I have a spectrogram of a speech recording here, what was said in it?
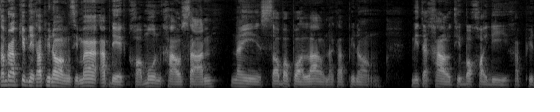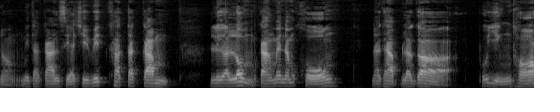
สำหรับคลิปนี้ครับพี่น้องสิมาอัปเดตข้อมูลข่าวสารในสปปลาวนะครับ พี่น้องมีแต่ข่าวที่บ่ค่อยดีครับพี่น้องมีแต่การเสียชีวิตฆาตกรรม เรือล่มกลางแม่น้ำโขงนะครับ แล้วก็ ผู้หญิงท้อง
